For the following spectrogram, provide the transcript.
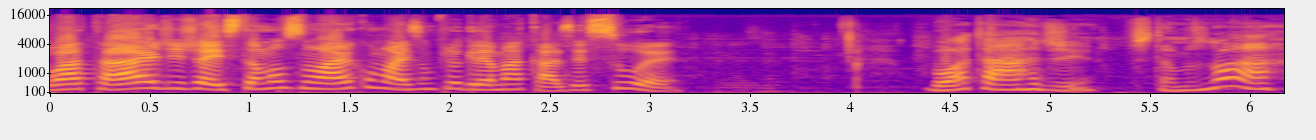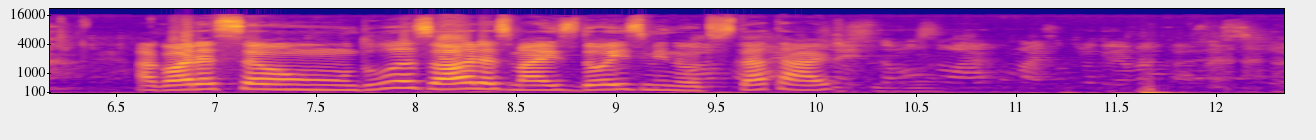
Boa tarde, já estamos no ar com mais um programa A Casa é Sua. Boa tarde, estamos no ar. Agora são duas horas mais dois minutos da tarde. Estamos no ar com mais um programa A Casa é Sua.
